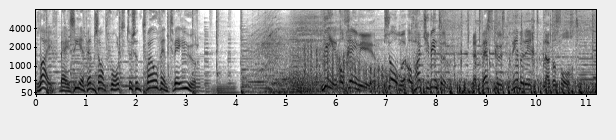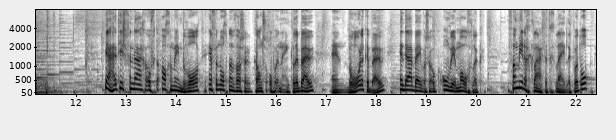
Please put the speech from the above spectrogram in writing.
live bij ZFM Zandvoort tussen 12 en 2 uur. Weer of geen weer. Zomer of hartje winter. Het Westkust weerbericht luidt als volgt. Ja, het is vandaag over het algemeen bewolkt. En vanochtend was er kans op een enkele bui. Een behoorlijke bui. En daarbij was ook onweer mogelijk. Vanmiddag klaart het geleidelijk wat op.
